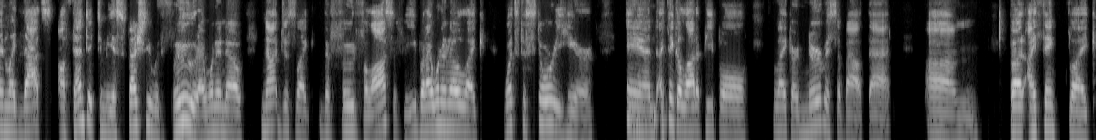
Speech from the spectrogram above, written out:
and like that's authentic to me especially with food. I want to know not just like the food philosophy but i want to know like what's the story here? Mm-hmm. and i think a lot of people like are nervous about that. Um but i think like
